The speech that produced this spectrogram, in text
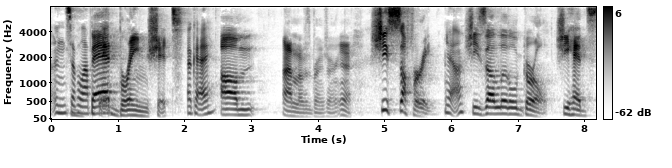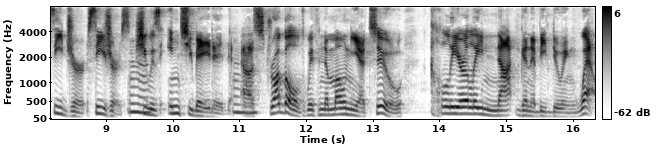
encephalopathy. bad brain shit. Okay. Um, I don't know if it's brain shit. Yeah. She's suffering. Yeah. She's a little girl. She had seizure, seizures. She Mm-hmm. was intubated, uh, struggled with pneumonia too. Clearly not going to be doing well.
